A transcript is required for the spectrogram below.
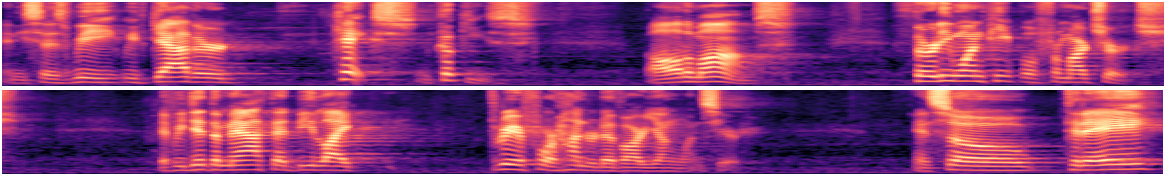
And he says, we, We've gathered cakes and cookies, all the moms, 31 people from our church. If we did the math, that'd be like three or 400 of our young ones here. And so today,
